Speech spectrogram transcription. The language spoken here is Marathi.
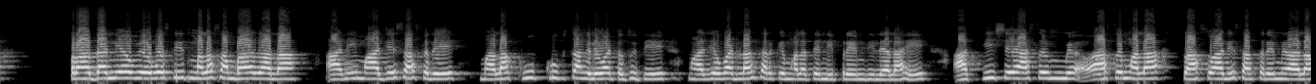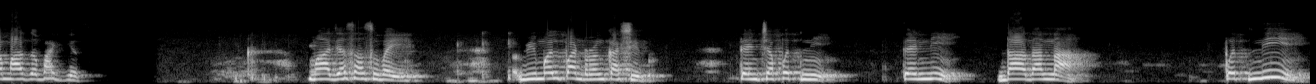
प्राधान्य व्यवस्थित मला सांभाळ झाला आणि माझे सासरे मला खूप खूप चांगले वाटत होते. माझ्या वडिलांसारखे मला त्यांनी प्रेम दिलेलं आहे. अतिशय असं असं मला सासू आणि सासरे मिळाला माझं भाग्यच. माझ्या सासूबाई विमल पांडुरंग काशीद त्यांच्या पत्नी त्यांनी दादांना पत्नी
